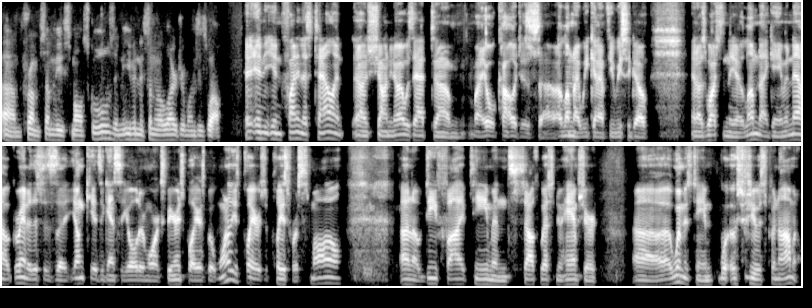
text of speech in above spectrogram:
um, from some of these small schools and even some of the larger ones as well. And in finding this talent, uh, Shawn, you know, I was at um, my old college's uh, alumni weekend a few weeks ago, and I was watching the alumni game. And now, granted, this is uh, young kids against the older, more experienced players, but one of these players who plays for a small, I don't know, D5 team in Southwest New Hampshire, uh, women's team, she was phenomenal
